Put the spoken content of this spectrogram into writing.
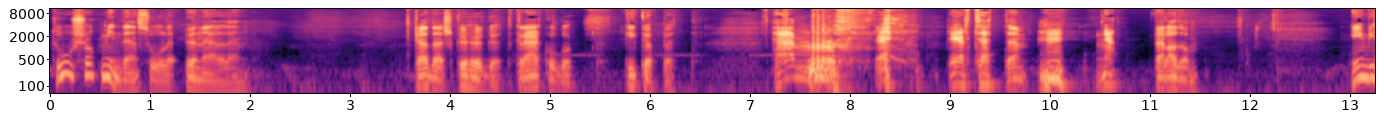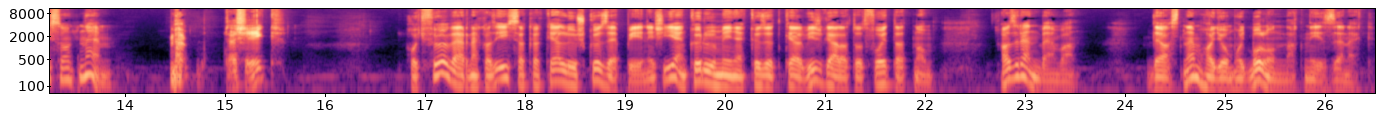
Túl sok minden szól ön ellen. Kádás köhögött, krákogott, kiköpött. Értettem. Feladom. Én viszont nem. Tessék? hogy fölvernek az éjszaka kellős közepén, és ilyen körülmények között kell vizsgálatot folytatnom, az rendben van. De azt nem hagyom, hogy bolondnak nézzenek.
